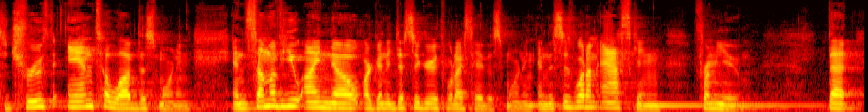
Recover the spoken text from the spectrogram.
to truth and to love this morning. And some of you I know are going to disagree with what I say this morning. And this is what I'm asking from you that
